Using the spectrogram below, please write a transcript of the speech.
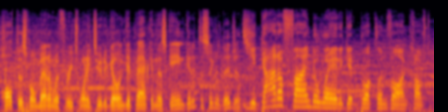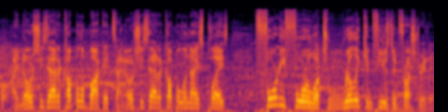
halt this momentum with 322 to go and get back in this game, get it to single digits? You got to find a way to get Brooklyn Vaughn comfortable. I know she's had a couple of buckets, I know she's had a couple of nice plays. 44 looks really confused and frustrated.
